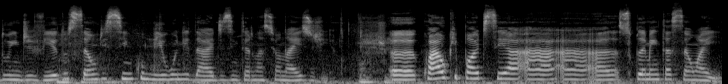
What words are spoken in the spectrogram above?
do indivíduo são de 5 mil unidades internacionais dia. Dia. Ah, qual que pode ser a- a- a suplementação aí?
